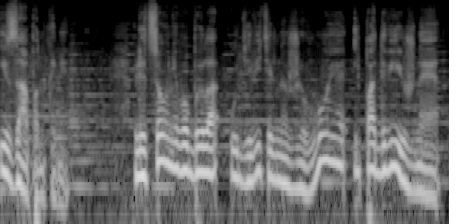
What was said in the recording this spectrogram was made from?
и запонками. Лицо у него было удивительно живое и подвижное –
